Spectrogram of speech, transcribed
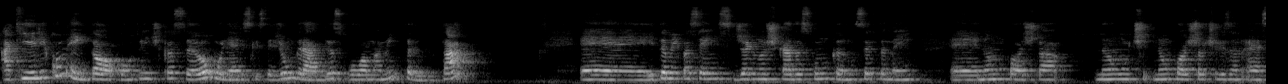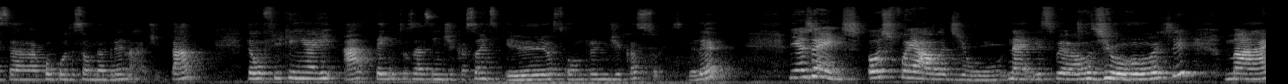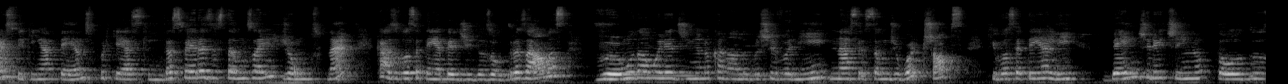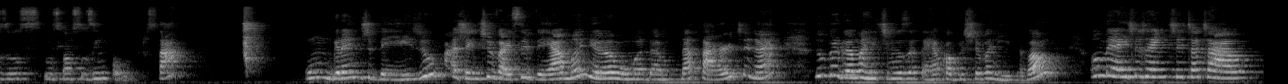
Aqui ele comenta, ó, contraindicação, mulheres que estejam grávidas ou amamentando, tá? É, e também pacientes diagnosticadas com câncer também é, não pode estar tá, não, não pode estar tá utilizando essa composição da drenagem, tá? Então fiquem aí atentos às indicações e às contraindicações, beleza? Minha gente, hoje foi a aula de hoje, né? Isso foi a aula de hoje, mas fiquem atentos porque às quintas-feiras estamos aí juntos, né? Caso você tenha perdido as outras aulas, vamos dar uma olhadinha no canal do Bruxevani na seção de workshops que você tem ali bem direitinho todos os, os nossos encontros, tá? Um grande beijo. A gente vai se ver amanhã, uma da, da tarde, né? No programa Ritmos da Terra com a Bruxa Vani, tá bom? Um beijo, gente. Tchau, tchau.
